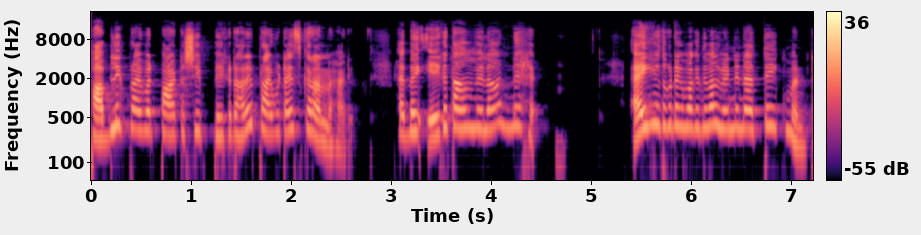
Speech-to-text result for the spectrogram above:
පබ්ලික් ප්‍රයිවට් පාටශිප් එකට හරි ප්‍රයිවටයිස් කරන්න හරි. හැබැයි ඒක තම් වෙලා නැහැ. ඇයි එතකට වගේ දෙවල් වෙන්න නැත්ත ඉක්මට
